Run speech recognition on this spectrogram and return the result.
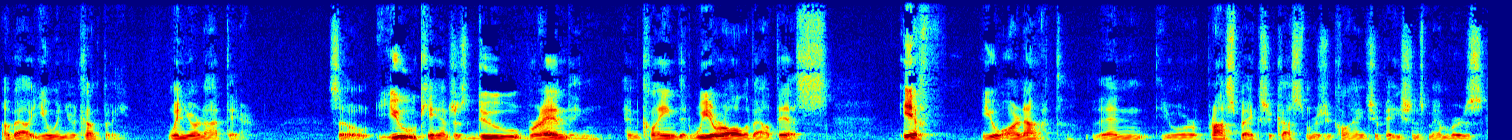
about you and your company when you're not there. So you can't just do branding and claim that we are all about this if you are not. Then your prospects, your customers, your clients, your patients, members,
